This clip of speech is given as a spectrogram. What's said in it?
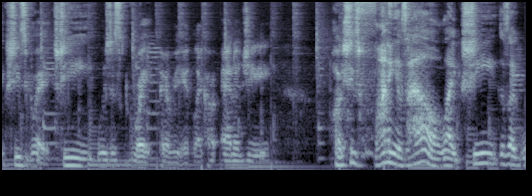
like she's great. She was just great. Period. Like her energy, her she's funny as hell. Like she is like.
